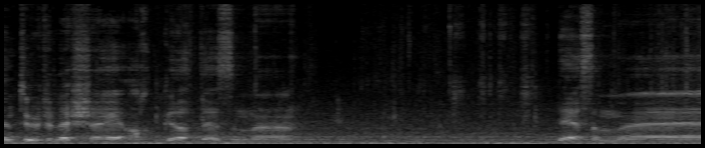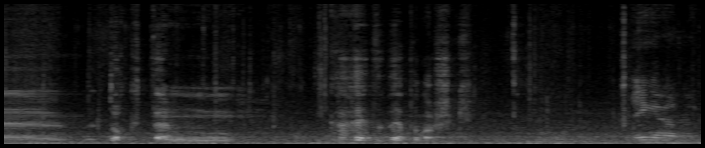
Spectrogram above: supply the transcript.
en tur til Lesja er akkurat det som eh, Det som eh, doktoren Hva heter det på norsk? Ingen aning.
